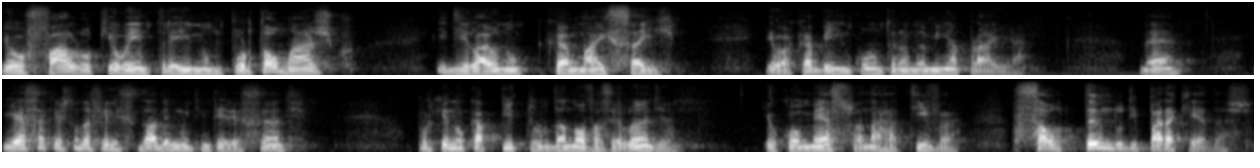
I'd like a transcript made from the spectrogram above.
eu falo que eu entrei num portal mágico e de lá eu nunca mais saí. Eu acabei encontrando a minha praia, né? E essa questão da felicidade é muito interessante, porque no capítulo da Nova Zelândia, eu começo a narrativa saltando de paraquedas.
